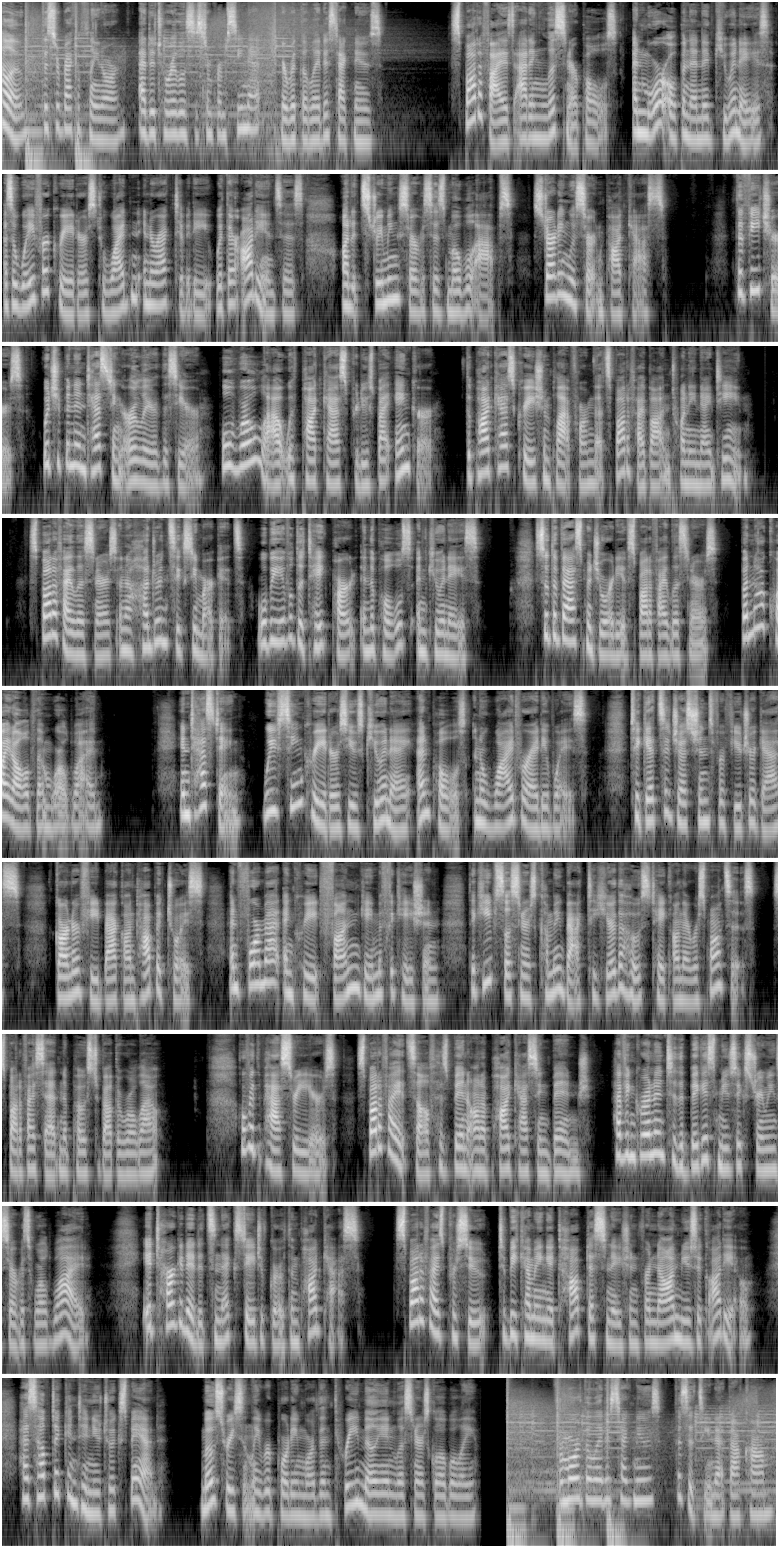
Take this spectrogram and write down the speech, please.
Hello, this is Rebecca Fleenor, editorial assistant from CNET, here with the latest tech news. Spotify is adding listener polls and more open-ended Q&As as a way for creators to widen interactivity with their audiences on its streaming services mobile apps, starting with certain podcasts. The features, which have been in testing earlier this year, will roll out with podcasts produced by Anchor, the podcast creation platform that Spotify bought in 2019. Spotify listeners in 160 markets will be able to take part in the polls and Q&As. So the vast majority of Spotify listeners, but not quite all of them worldwide. In testing, we've seen creators use Q&A and polls in a wide variety of ways to get suggestions for future guests, garner feedback on topic choice, and format and create fun gamification that keeps listeners coming back to hear the host take on their responses, Spotify said in a post about the rollout. Over the past three years, Spotify itself has been on a podcasting binge, having grown into the biggest music streaming service worldwide. It targeted its next stage of growth in podcasts. Spotify's pursuit to becoming a top destination for non music audio has helped it continue to expand, most recently reporting more than 3 million listeners globally. For more of the latest tech news, visit cnet.com.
